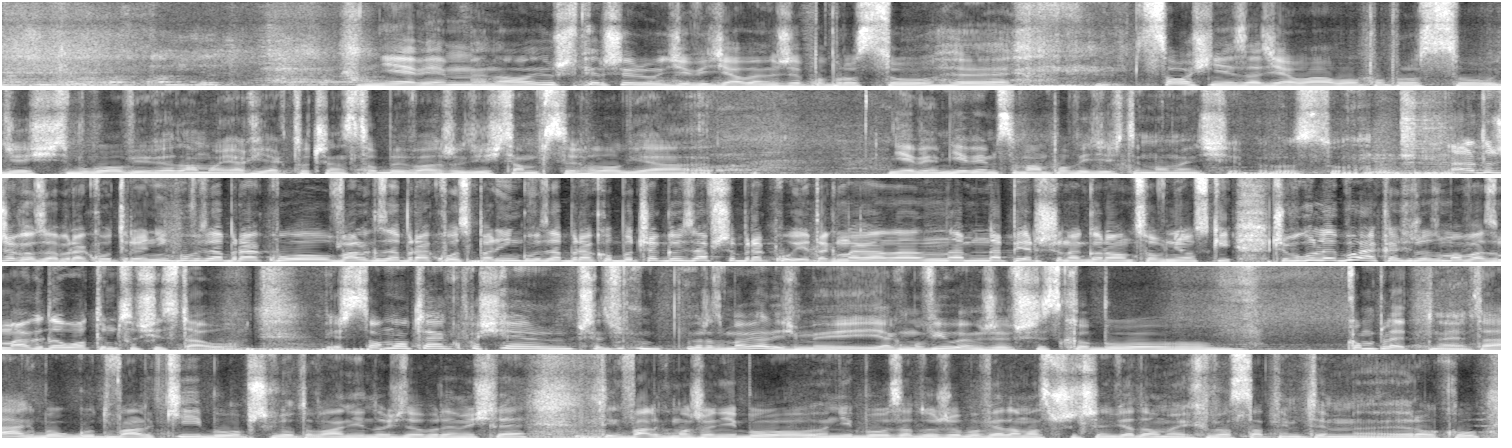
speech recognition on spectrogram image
Nie wiem, no już w pierwszej rundzie widziałem, że po prostu e, coś nie zadziałało, po prostu gdzieś w głowie wiadomo, jak, jak to często bywa, że gdzieś tam psychologia. Nie wiem, nie wiem co mam powiedzieć w tym momencie po prostu. No. No ale to czego zabrakło? Treningów zabrakło, walk zabrakło, sparingów zabrakło, bo czegoś zawsze brakuje. Tak na, na, na, na pierwsze, na gorąco wnioski. Czy w ogóle była jakaś rozmowa z Magdą o tym, co się stało? Wiesz co, no to jak właśnie przed chwilą rozmawialiśmy, jak mówiłem, że wszystko było kompletne, tak? Był głód walki, było przygotowanie dość dobre, myślę. Tych walk może nie było, nie było za dużo, bo wiadomo z przyczyn wiadomych w ostatnim tym roku.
